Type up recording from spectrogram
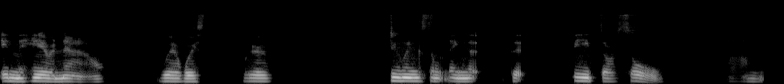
in the here and now where we're we're doing something that that feeds our soul. Um,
